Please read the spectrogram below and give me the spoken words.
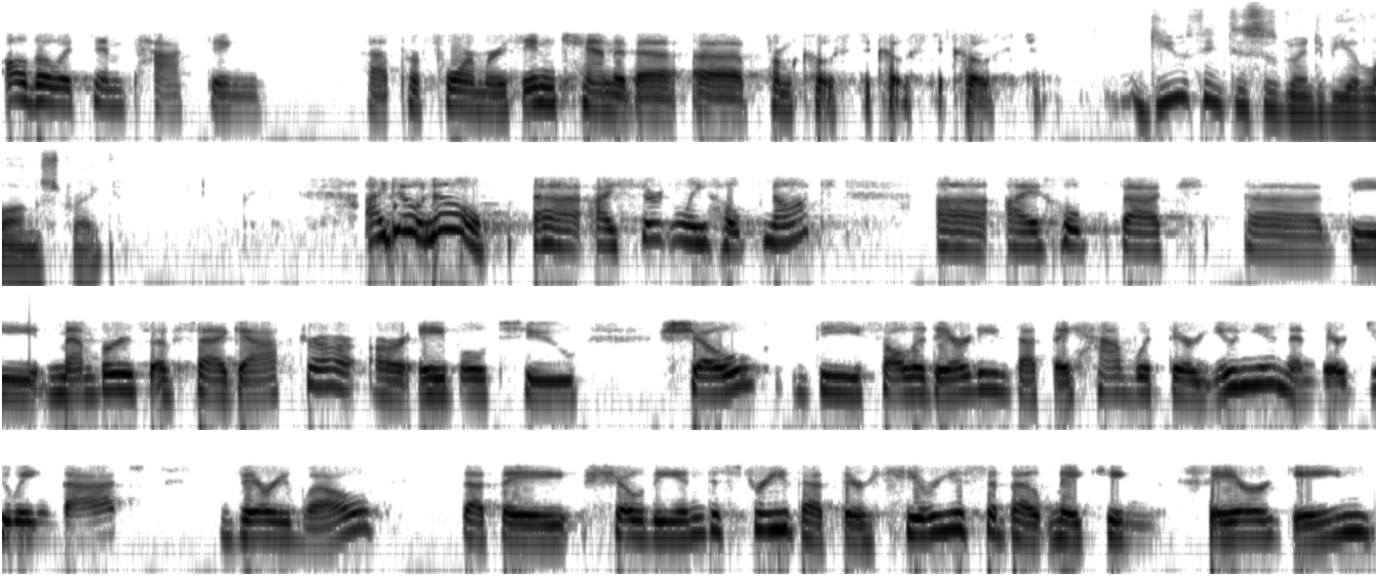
although it's impacting uh, performers in Canada uh, from coast to coast to coast. Do you think this is going to be a long strike? I don't know. Uh, I certainly hope not. Uh, I hope that uh, the members of SAG AFTRA are able to show the solidarity that they have with their union, and they're doing that very well that they show the industry that they're serious about making fair gains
